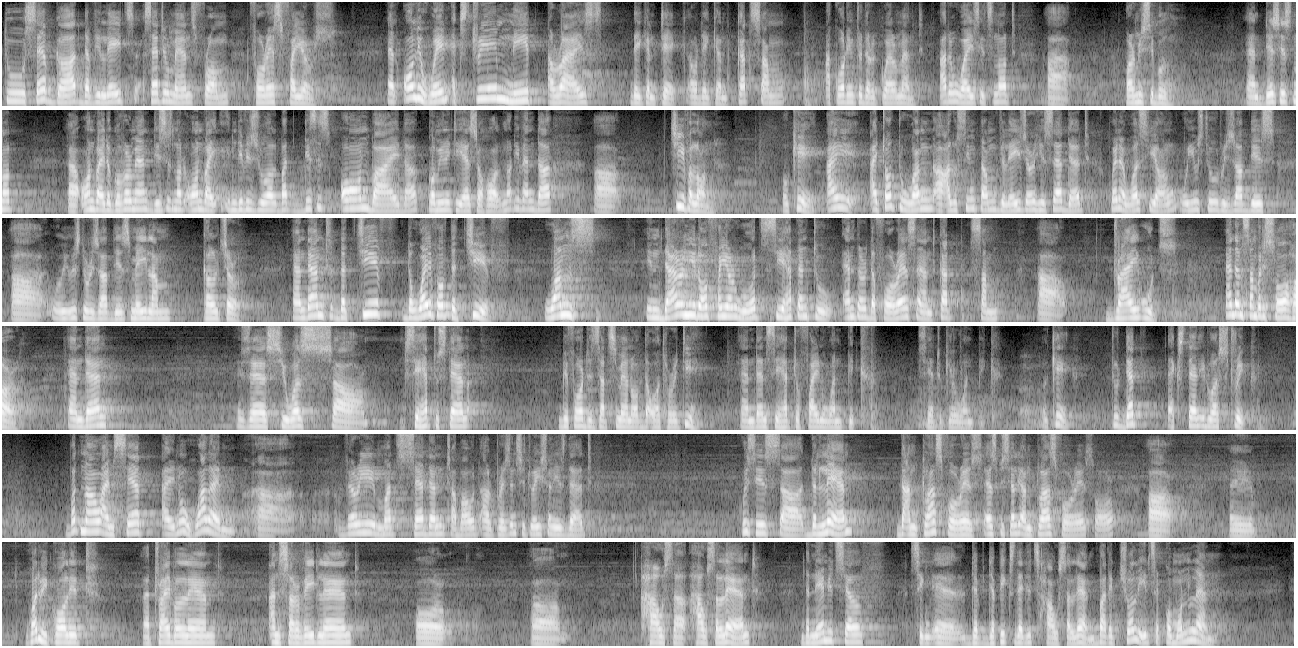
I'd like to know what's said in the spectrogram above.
to safeguard the village settlements from forest fires. And only when extreme need arises, they can take or they can cut some according to the requirement. Otherwise, it's not uh, permissible. And this is not uh, owned by the government, this is not owned by individual, but this is owned by the community as a whole, not even the uh, chief alone. Okay, I, I talked to one uh, Alusing Tam villager, he said that when I was young, we used to reserve this, uh, we used to reserve this Meilam culture. And then the chief, the wife of the chief, once in dire need of firewood, she happened to enter the forest and cut some uh, dry woods. And then somebody saw her. And then he says she was, uh, she had to stand before the judgment of the authority and then she had to find one pig. She had to kill one pig. Okay, to that extent it was strict. But now I'm sad, I know what I'm uh, very much saddened about our present situation is that, which is uh, the land, the unclassed forest, especially unclassed forest or uh, what we call it, a tribal land, unsurveyed land, or uh, house, uh, house land, the name itself uh, depicts that it's house land, but actually it's a common land.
